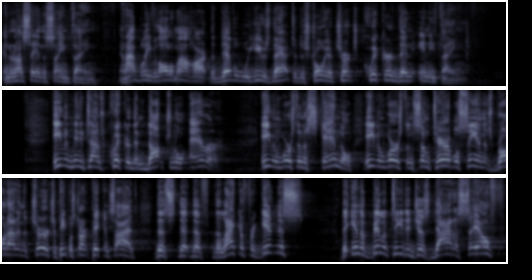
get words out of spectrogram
and they're not saying the same thing. And I believe with all of my heart the devil will use that to destroy a church quicker than anything. Even many times quicker than doctrinal error. Even worse than a scandal, even worse than some terrible sin that's brought out in the church and people start picking sides. The, the, the, the lack of forgiveness, the inability to just die to self,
